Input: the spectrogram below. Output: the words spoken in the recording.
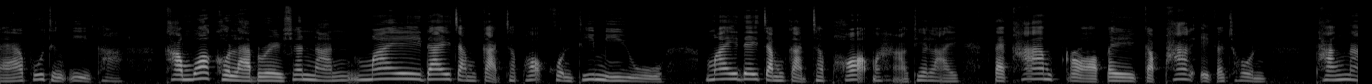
แล้วพูดถึงอีกค่ะคำว่า collaboration นั้นไม่ได้จำกัดเฉพาะคนที่มีอยู่ ไม่ได้จำกัดเฉพาะมหาวิทยาลัย แต่ข้ามกรอบไปกับภาคเอกชน ทั้งใน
